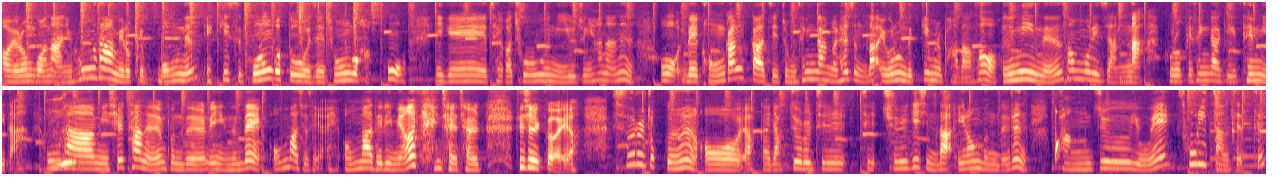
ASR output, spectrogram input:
어, 이런 거나 아니면 홍삼 이렇게 먹는 에키스 그런 것도 이제 좋은 것 같고 이게 제가 좋은 이유 중에 하나는 어, 내 건강까지 좀 생각을 해준다 이런 느낌을 받아서 의미 있는 선물이지 않나 그렇게 생각이 됩니다. 홍삼이 싫다는 분들이 있는데 엄마 주세요. 예, 엄마 드리면 굉장히 잘 드실 거예요. 술을 조금 어, 약간 약주를 들- 들- 즐기신다 이런 분들은 광주요의 소리잔 세트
